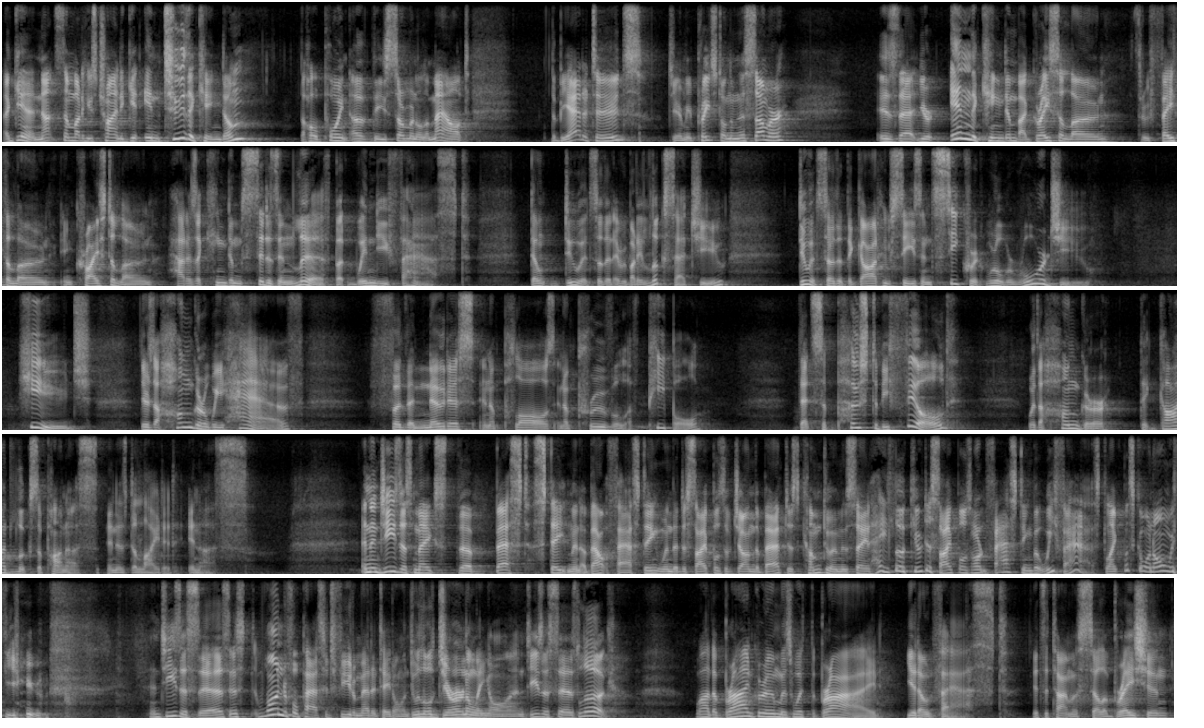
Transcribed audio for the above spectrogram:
Again, not somebody who's trying to get into the kingdom. The whole point of the Sermon on the Mount the Beatitudes, Jeremy preached on them this summer, is that you're in the kingdom by grace alone, through faith alone, in Christ alone. How does a kingdom citizen live? But when you fast, don't do it so that everybody looks at you. Do it so that the God who sees in secret will reward you. Huge. There's a hunger we have for the notice and applause and approval of people that's supposed to be filled with a hunger that God looks upon us and is delighted in us. And then Jesus makes the best statement about fasting when the disciples of John the Baptist come to him and say, Hey, look, your disciples aren't fasting, but we fast. Like, what's going on with you? And Jesus says, it's a wonderful passage for you to meditate on, do a little journaling on. Jesus says, Look, while the bridegroom is with the bride, you don't fast. It's a time of celebration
